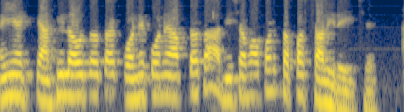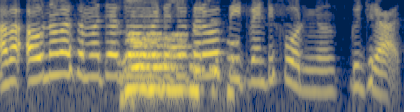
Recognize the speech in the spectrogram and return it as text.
અહીંયા ક્યાંથી લાવતા હતા કોને કોને આપતા હતા આ દિશામાં પણ તપાસ ચાલી રહી છે. આવા અવનવા સમાચાર જોવા માટે જોતા રહો P twenty four news Gujarat.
